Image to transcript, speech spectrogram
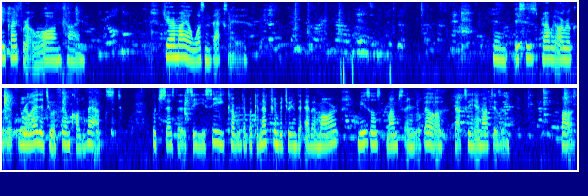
We cried for a long time. Jeremiah wasn't vaccinated. And this is probably all related to a film called Vaxxed, which says that the CDC covered up a connection between the MMR, measles, mumps, and rubella vaccine and autism. But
